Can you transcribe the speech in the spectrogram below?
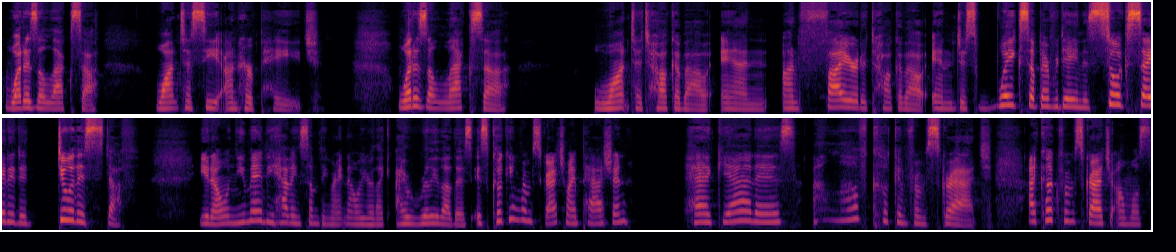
What does Alexa want to see on her page? What does Alexa want to talk about and on fire to talk about and just wakes up every day and is so excited to do this stuff? You know, and you may be having something right now where you're like, I really love this. Is cooking from scratch my passion? Heck yeah, it is. I love cooking from scratch. I cook from scratch almost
